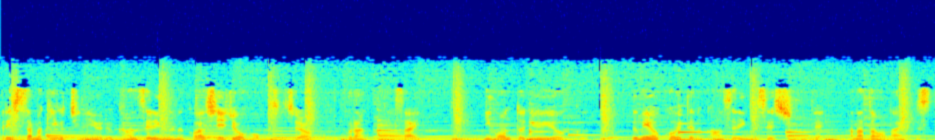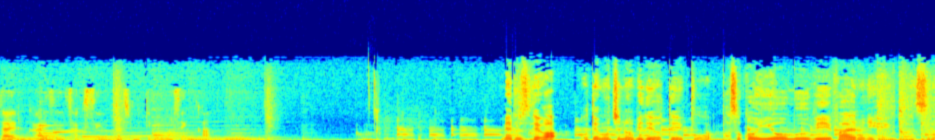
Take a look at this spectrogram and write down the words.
アリッサ牧口によるカウンセリングの詳しい情報もそちらをご覧ください。日本とニューヨーク、海を越えてのカウンセリングセッションであなたのライフスタイル改善作戦を始めてみませんか？メルズではお手持ちのビデオテープをパソコン用ムービーファイルに変換する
